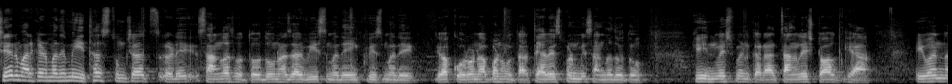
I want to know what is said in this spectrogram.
शेअर मार्केटमध्ये मी इथंच तुमच्याकडे सांगत होतो दोन हजार वीसमध्ये एकवीसमध्ये जेव्हा कोरोना पण होता त्यावेळेस पण मी सांगत होतो की इन्व्हेस्टमेंट करा चांगले स्टॉक घ्या. इवन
